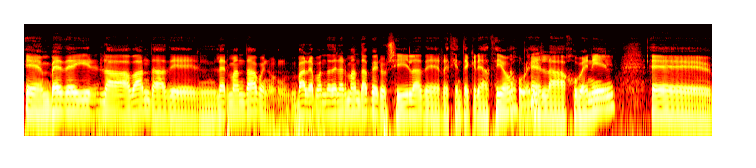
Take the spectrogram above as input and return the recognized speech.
En vez de ir la banda de la hermandad, bueno, va la banda de la hermandad, pero sí la de reciente La creación, que es la juvenil. Eh,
